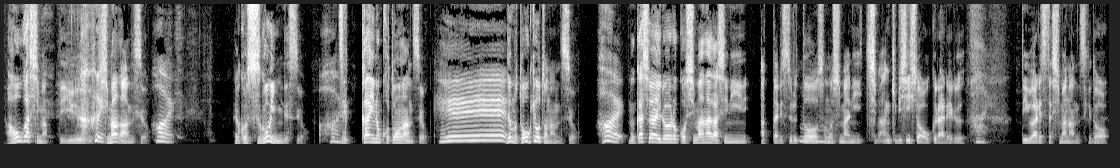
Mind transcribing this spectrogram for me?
青ヶ島っていうはい島があるんですよ。はい。これすごいんですよ。はい。絶海の孤島なんですよ。へえ。でも東京都なんですよ。はい。昔はいろいろこう島流しにあったりすると、うんその島に一番厳しい人が送られるはい。って言われてた島なんですけど、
